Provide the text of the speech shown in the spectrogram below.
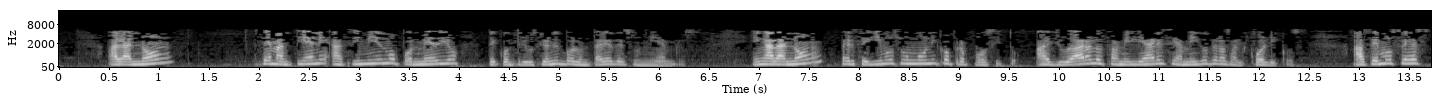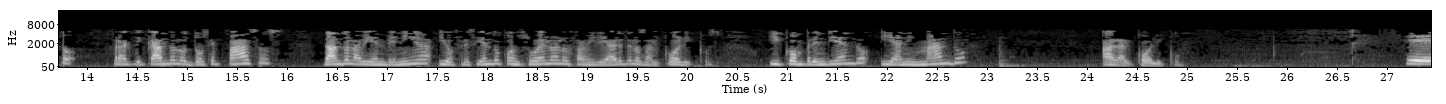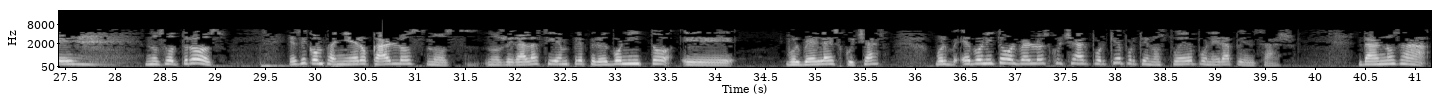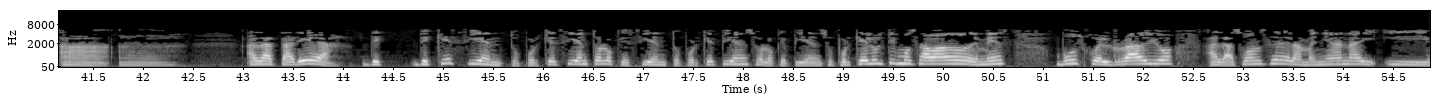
Alanon se mantiene a sí mismo por medio de contribuciones voluntarias de sus miembros. En Alanon perseguimos un único propósito, ayudar a los familiares y amigos de los alcohólicos. Hacemos esto practicando los doce pasos, dando la bienvenida y ofreciendo consuelo a los familiares de los alcohólicos y comprendiendo y animando al alcohólico. Eh, nosotros ese compañero Carlos nos, nos regala siempre, pero es bonito eh, volverla a escuchar. es bonito volverlo a escuchar, ¿por qué? Porque nos puede poner a pensar, darnos a, a, a, la tarea de, de qué siento, por qué siento lo que siento, por qué pienso lo que pienso, por qué el último sábado de mes busco el radio a las 11 de la mañana y,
